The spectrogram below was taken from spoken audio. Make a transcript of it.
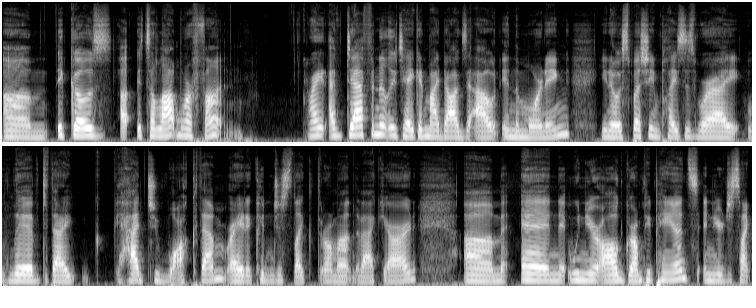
um, it goes, uh, it's a lot more fun right? I've definitely taken my dogs out in the morning, you know, especially in places where I lived that I had to walk them, right? I couldn't just like throw them out in the backyard. Um, and when you're all grumpy pants and you're just like,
